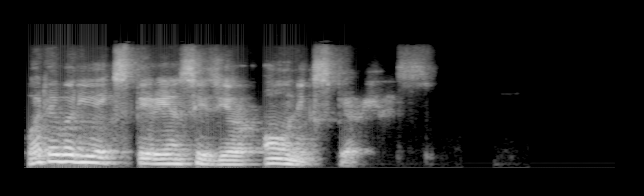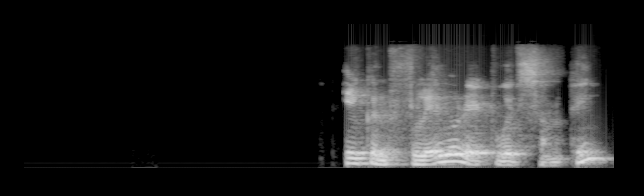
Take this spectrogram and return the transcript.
Whatever you experience is your own experience. You can flavor it with something,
